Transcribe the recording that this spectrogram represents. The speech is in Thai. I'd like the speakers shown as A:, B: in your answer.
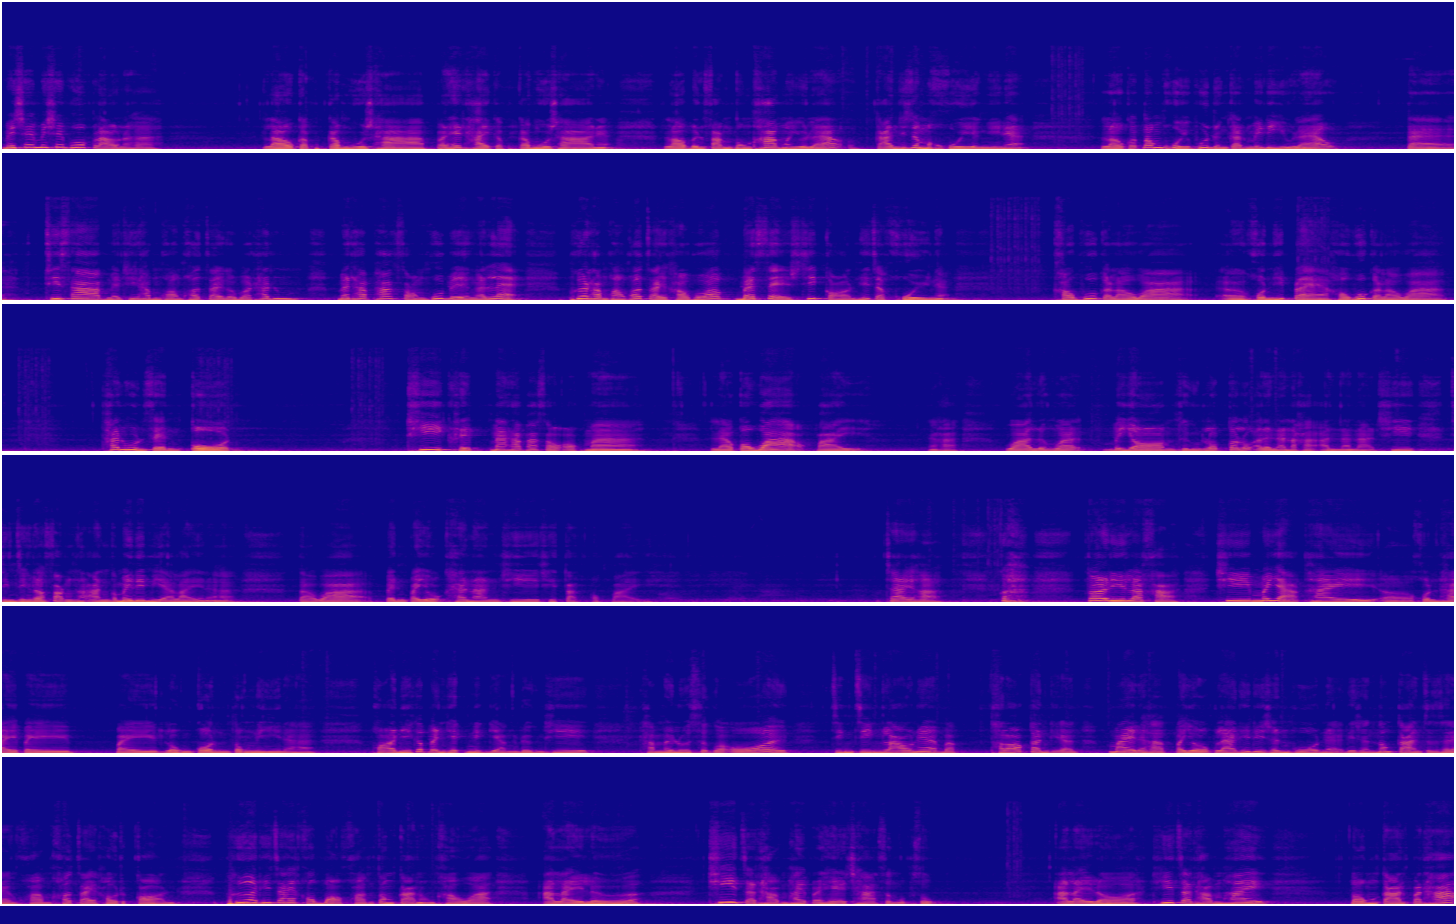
A: ไม่ใช่ไม่ใช่พวกเรานะคะ เรากับกัมพูชา ประเทศไทยกับกัมพูชาเนี่ยเราเป็นฝั่งตรงข้ามมาอยู่แล้ว การที่จะมาคุยอย่างนี้เนี่ยเราก็ต้องคุยพูดถึงกันไม่ดีอยู่แล้ว แต่ที่ทราบเนี่ยที่ทำความเข้าใจกันว่าท่านแม่ทัพภาคสองพูดไปอย่างนั้นแหละ เพื่อทำความเข้าใจเขาเพราะว่าเมสเซจที่ก่อนที่จะคุยเนี่ยเขาพูดกับเราว่าคนที่แปลเขาพูดกับเราว่า ท่านฮุนเซนโกรธที่คลิปแม่ทัพภาคสองออกมา แล้วก็ว่าออกไป นะคะว่าเรื่องว่าไม่ยอมถึงลบก็ลบอะไรนั่นแหละค่ะอันนั้นอะที่จริง ๆ แล้วฟังทั้งอันก็ไม่ได้มีอะไรนะคะ แต่ว่าเป็นประโยคแค่นั้นที่ที่ตัดออกไป ใช่ค่ะ ก็ก็อันนี้แหละค่ะ ที่ไม่อยากให้คนไทยไปไปหลงกลตรงนี้นะคะ เพราะอันนี้ก็เป็นเทคนิคอย่างหนึ่งที่ทำให้รู้สึกว่าโอ้ยจริง ๆ เราเนี่ยแบบทะเลาะกันกันไม่เลยค่ะประโยคแรกที่ดิฉันพูดเนี่ยดิฉันต้องการจะแสดงความเข้าใจเขาก่อน เพื่อที่จะให้เขาบอกความต้องการของเขาว่า อะไรเหรอที่จะทำให้ประเทศชาติสงบสุข อะไรเหรอที่จะทำให้ตรงการประทะ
